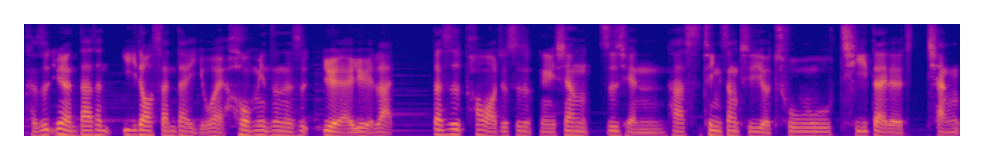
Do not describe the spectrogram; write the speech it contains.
可是《越南大战》一到三代以外，后面真的是越来越烂。但是 Power 就是你像之前它 Steam 上其实有出七代的强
